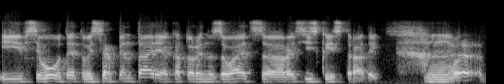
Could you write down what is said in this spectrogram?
и всего вот этого серпентария, который называется российской эстрадой. Вот.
